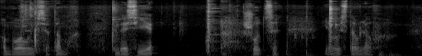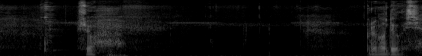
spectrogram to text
обвалився там, десь є. Що це? Я виставляв. Все. Пригодилися.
